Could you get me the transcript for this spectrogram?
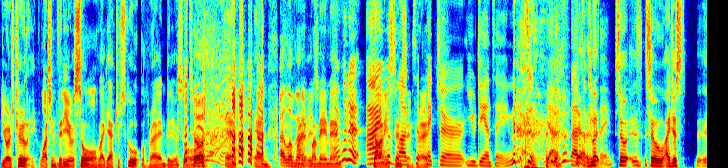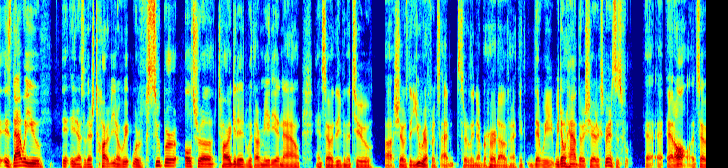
Yours truly, watching Video Soul like after school, right? And Video Soul. and, and, I love my, that image. My main man. I want to, I would Simpson, love to right? picture you dancing. yes, that's yeah, amazing. But, so, so I just, is that what you, you know, so there's, tar- you know, we, we're super ultra targeted with our media now. And so even the two uh, shows that you reference, I've certainly never heard of. And I think that we, we don't have those shared experiences for, at all. And so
